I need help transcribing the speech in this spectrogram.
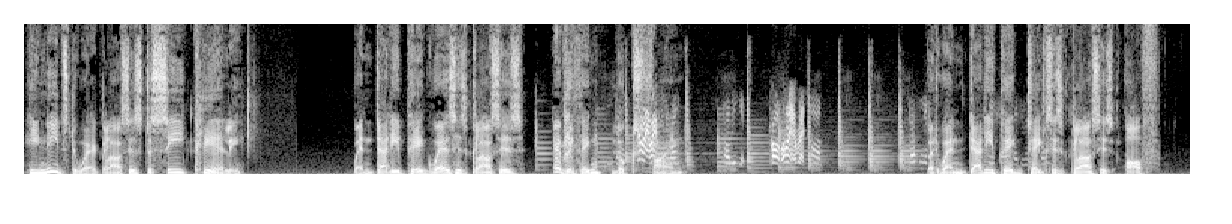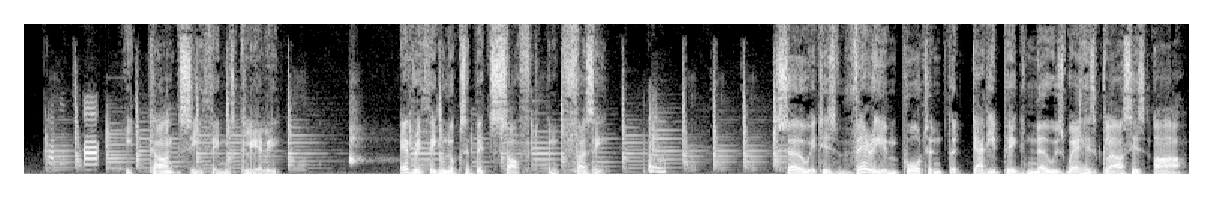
He needs to wear glasses to see clearly. When Daddy Pig wears his glasses, everything looks fine. But when Daddy Pig takes his glasses off, he can't see things clearly. Everything looks a bit soft and fuzzy. So it is very important that Daddy Pig knows where his glasses are.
